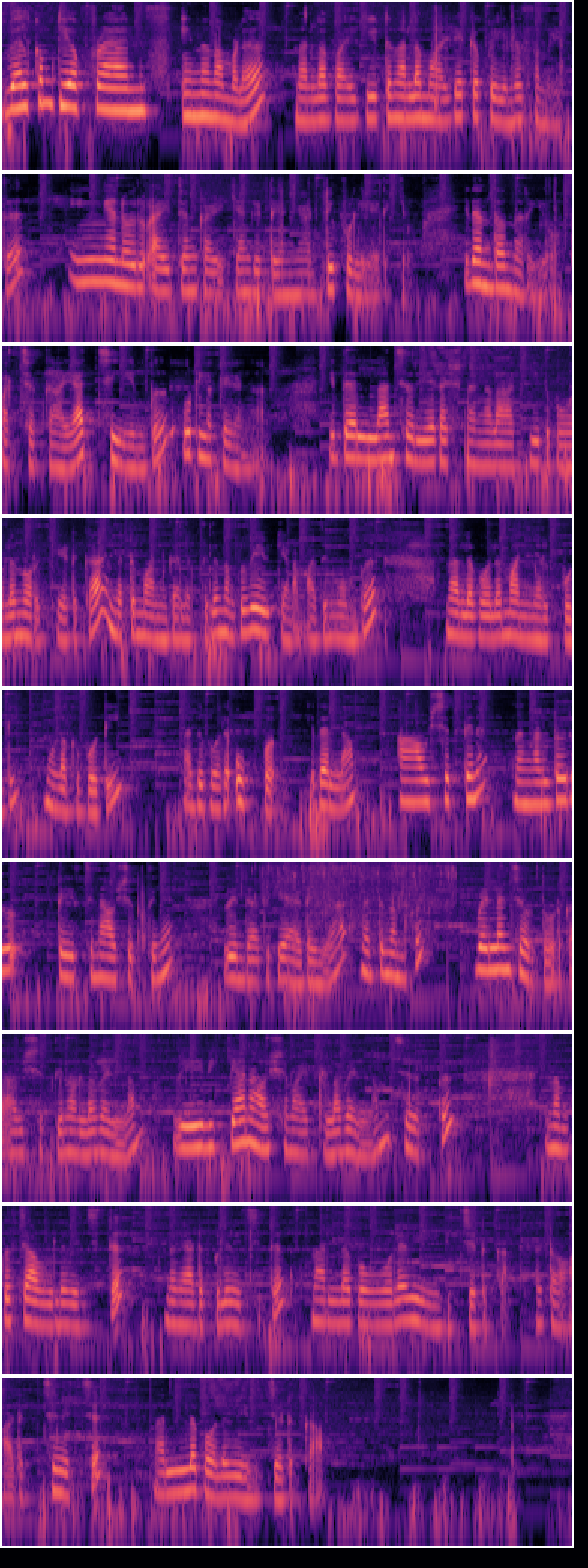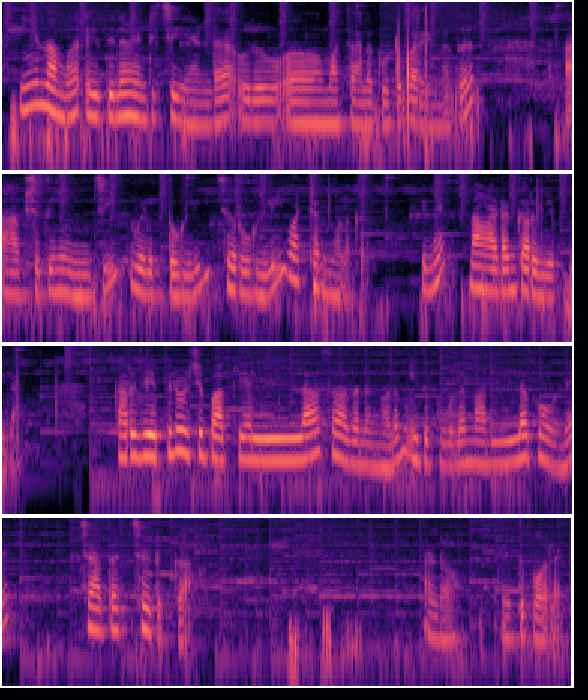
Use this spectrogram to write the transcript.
Welcome to dear friends ഇന്ന് നമ്മൾ നല്ല വൈകിട്ട് നല്ല മഴയൊക്കെ പെയ്യുന്ന സമയത്ത് ഇങ്ങനൊരു ഐറ്റം കഴിക്കാൻ കിട്ടിക്കഴിഞ്ഞാൽ അടിപൊളിയായിരിക്കും. ഇതെന്താണെന്നറിയോ പച്ചക്കായ ചേമ്പ് ഉരുളക്കിഴങ്ങ്. ഇതെല്ലാം ചെറിയ കഷ്ണങ്ങളാക്കി ഇതുപോലെ നുറുക്കിയെടുക്കുക. എന്നിട്ട് മൺകലത്തിൽ നമുക്ക് വേവിക്കണം. അതിന് മുമ്പ് നല്ലപോലെ മഞ്ഞൾപ്പൊടി മുളക് പൊടി അതുപോലെ ഉപ്പ്. ഇതെല്ലാം ആവശ്യത്തിന് നിങ്ങളുടെ ഒരു ടേസ്റ്റിന് ആവശ്യത്തിന് ഇതിന്റെ അകത്തേക്ക് ആഡ് ചെയ്യുക. എന്നിട്ട് നമുക്ക് വെള്ളം ചേർത്ത് കൊടുക്കുക. ആവശ്യത്തിനുള്ള വെള്ളം വേവിക്കാൻ ആവശ്യമായിട്ടുള്ള വെള്ളം ചേർത്ത് നമുക്ക് സ്റ്റൗവിൽ വെച്ചിട്ട് അല്ലെങ്കിൽ അടുപ്പിൽ വെച്ചിട്ട് നല്ലപോലെ വേവിച്ചെടുക്കാം. കേട്ടോ അടച്ച് വെച്ച് നല്ലപോലെ വേവിച്ചെടുക്കാം. ഇനി നമ്മൾ ഇതിന് വേണ്ടി ചെയ്യേണ്ട ഒരു മസാലക്കൂട്ട് പറയുന്നത് ആവശ്യത്തിന് ഇഞ്ചി വെളുത്തുള്ളി ചെറുള്ളി വറ്റൻമുളക് പിന്നെ നാടൻ കറിവേപ്പില. കറിവേപ്പില ഒഴിച്ച് ബാക്കി എല്ലാ സാധനങ്ങളും ഇതുപോലെ നല്ലപോലെ ചതച്ചെടുക്കുക. കണ്ടോ? ഇതുപോലെ.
